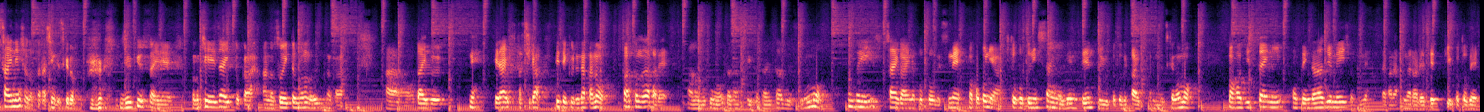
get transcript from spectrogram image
最年少だったらしいんですけど 19歳でこの経済とかあのそういったもののなんかあのだいぶね偉い人たちが出てくる中の、まあ、その中であの僕も伺っていただいたんですけども本当に災害のことをですね、まあ、ここには一言にしたいの原点ということで書いてあるんですけどもまあ、実際に本当に70名以上の、ね、方が亡くなられてっていうことで、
